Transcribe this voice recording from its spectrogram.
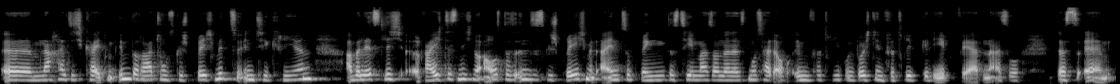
ähm, Nachhaltigkeit im Beratungsgespräch mit zu integrieren. Aber letztlich reicht es nicht nur aus, das in das Gespräch mit einzubringen, das Thema, sondern es muss halt auch im Vertrieb und durch den Vertrieb gelebt werden. Also dass ähm,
